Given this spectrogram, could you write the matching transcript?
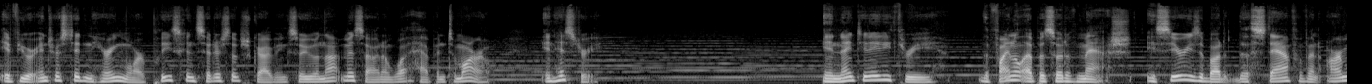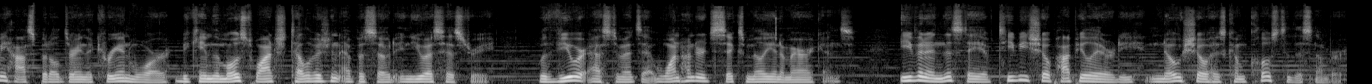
If you are interested in hearing more, please consider subscribing so you will not miss out on what happened tomorrow in history. In 1983, the final episode of MASH, a series about the staff of an army hospital during the Korean War, became the most watched television episode in U.S. history, with viewer estimates at 106 million Americans. Even in this day of TV show popularity, no show has come close to this number.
